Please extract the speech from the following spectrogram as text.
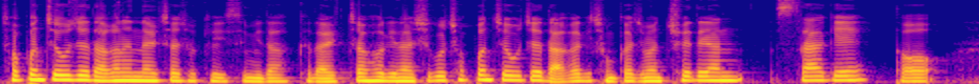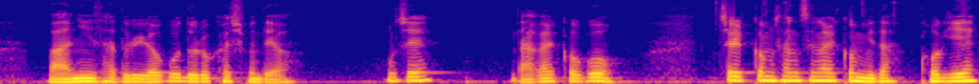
첫 번째 호재 나가는 날짜 적혀 있습니다. 그 날짜 확인하시고 첫 번째 호재 나가기 전까지만 최대한 싸게 더 많이 사두려고 노력하시면 돼요. 호재 나갈 거고 찔끔 상승할 겁니다. 거기에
